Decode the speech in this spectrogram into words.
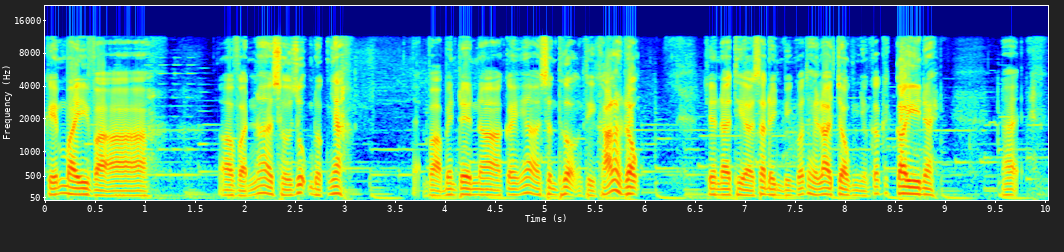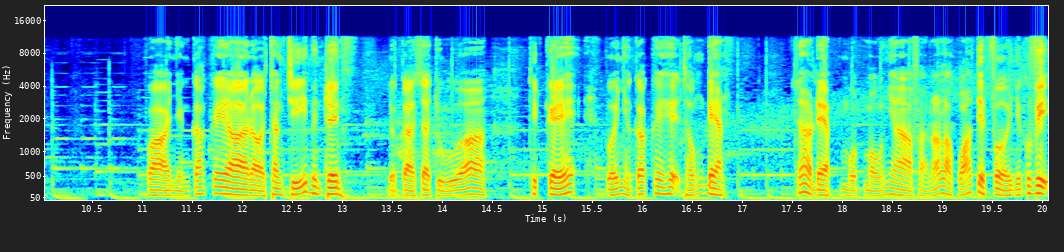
ghế mây và uh, vẫn uh, sử dụng được nha. Và bên trên uh, cái uh, sân thượng thì khá là rộng trên đây thì uh, gia đình mình có thể là trồng những các cái cây này Đấy. và những các cái uh, trang trí bên trên được à, gia chủ à, thiết kế với những các cái hệ thống đèn rất là đẹp một mẫu nhà phải nói là quá tuyệt vời như quý vị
